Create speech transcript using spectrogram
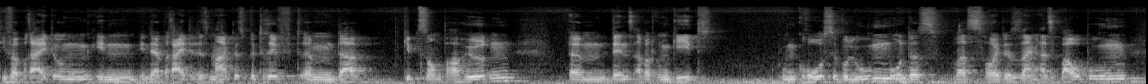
die Verbreitung in, in der Breite des Marktes betrifft, ähm, da gibt es noch ein paar Hürden. Ähm, Wenn es aber darum geht, um große Volumen und das, was heute sozusagen als Bauboom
